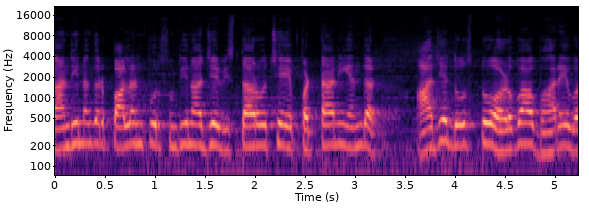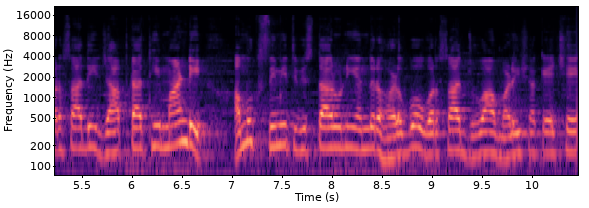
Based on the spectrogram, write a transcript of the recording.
ગાંધીનગર, પાલનપુર સુધીના જે વિસ્તારો છે એ પટ્ટાની અંદર આજે દોસ્તો હળવા ભારે વરસાદી ઝાપટાથી માંડી અમુક સીમિત વિસ્તારોની અંદર હળવો વરસાદ જોવા મળી શકે છે.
